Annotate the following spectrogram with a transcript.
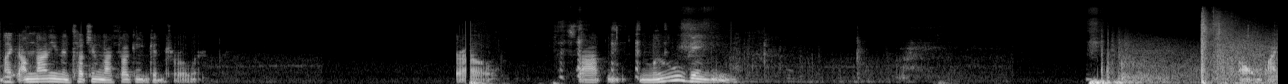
Like, I'm not even touching my fucking controller. Bro. Stop moving. Oh my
